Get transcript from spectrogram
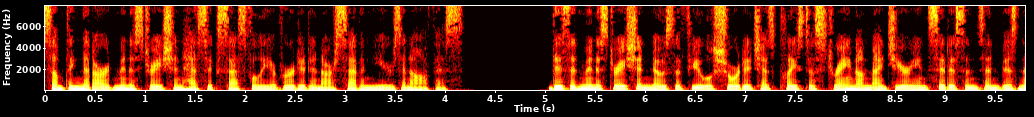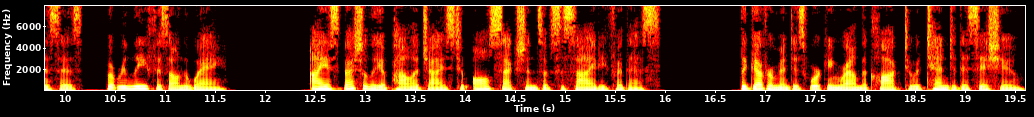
something that our administration has successfully averted in our seven years in office. This administration knows the fuel shortage has placed a strain on Nigerian citizens and businesses, but relief is on the way. I especially apologize to all sections of society for this. The government is working round the clock to attend to this issue.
